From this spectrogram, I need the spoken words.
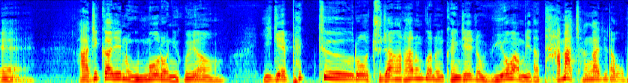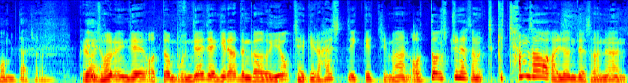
예. 아직까지는 음모론이고요. 이게 팩트로 주장을 하는 거는 굉장히 좀 위험합니다. 다 마찬가지라고 봅니다, 저는. 그리고 네. 저는 이제 어떤 문제 제기라든가 의혹 제기를 할 수도 있겠지만 어떤 수준에서는 특히 참사와 관련돼서는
